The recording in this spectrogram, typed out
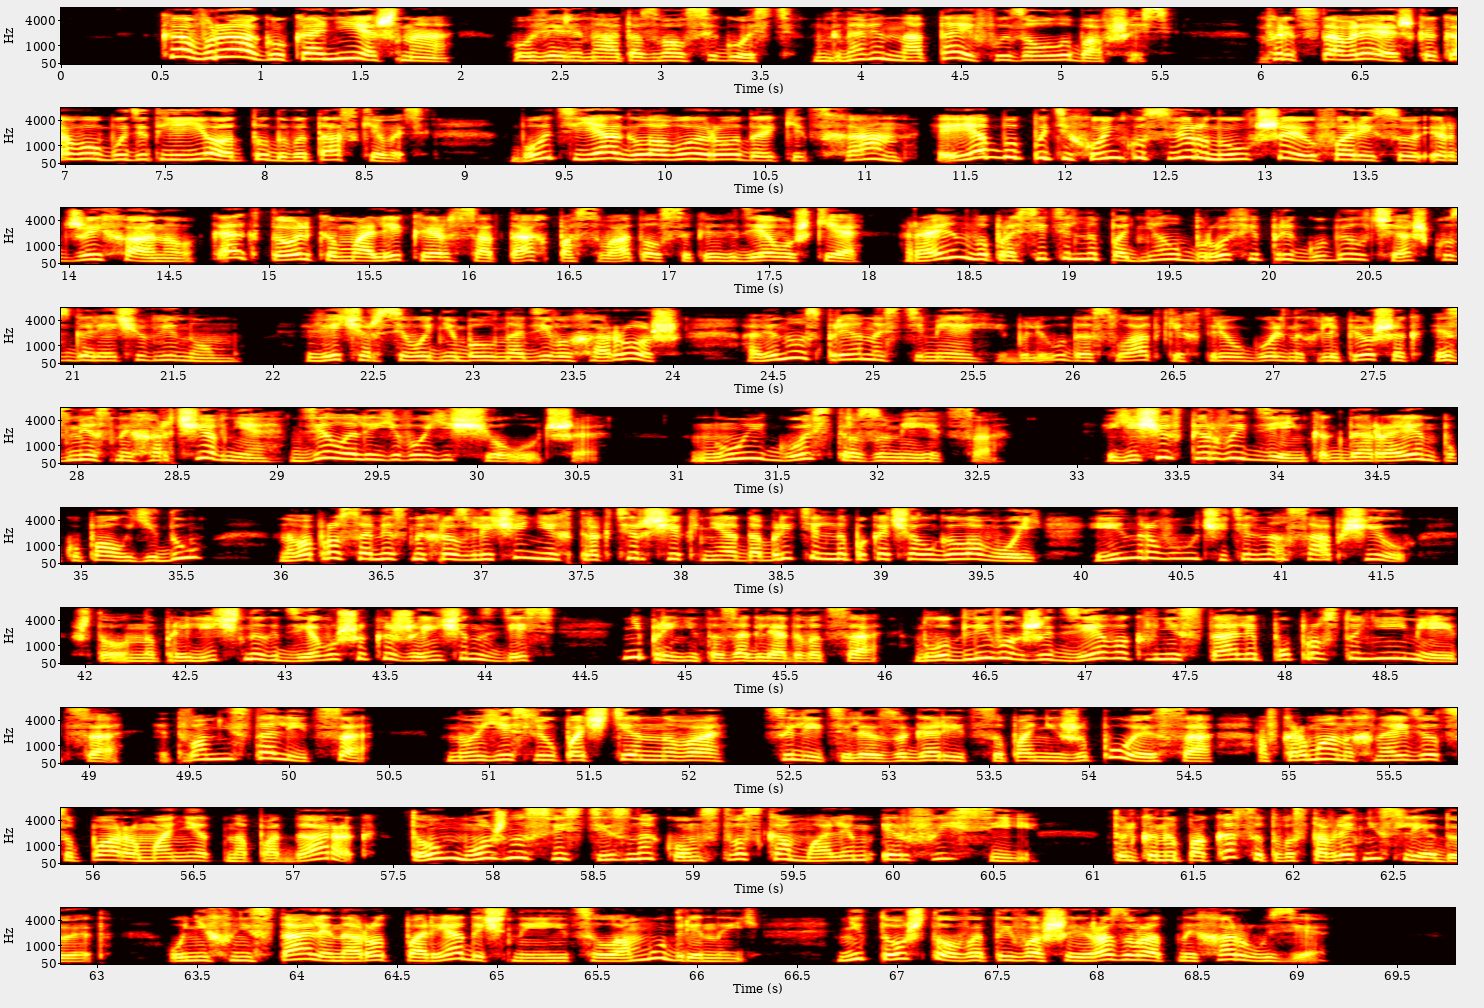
«К оврагу, конечно!» — уверенно отозвался гость, мгновенно оттаив и заулыбавшись. «Представляешь, каково будет ее оттуда вытаскивать? Будь я главой рода Кицхан, я бы потихоньку свернул шею Фарису Ирджейхану, как только Малик Эрсатах посватался к их девушке. Райан вопросительно поднял бровь и пригубил чашку с горячим вином. Вечер сегодня был на диво хорош, а вино с пряностями и блюда сладких треугольных лепешек из местной харчевни делали его еще лучше. Ну и гость, разумеется. Еще в первый день, когда Раен покупал еду, на вопрос о местных развлечениях трактирщик неодобрительно покачал головой и нравоучительно сообщил, что на приличных девушек и женщин здесь не принято заглядываться. Блудливых же девок в Нестале попросту не имеется, это вам не столица. Но если у почтенного целителя загорится пониже пояса, а в карманах найдется пара монет на подарок, то можно свести знакомство с Камалем Эрфейси. Только на показ это выставлять не следует. У них в Нестале народ порядочный и целомудренный, не то что в этой вашей развратной харузе.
